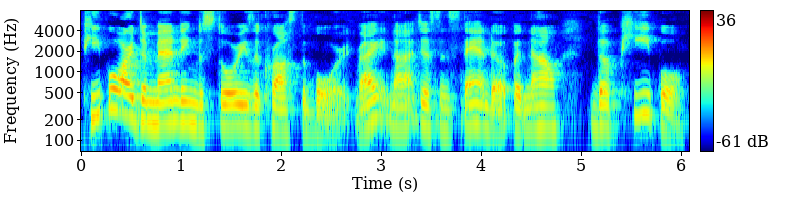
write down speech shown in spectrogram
people are demanding the stories across the board, right? Not just in stand up, but now the people.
